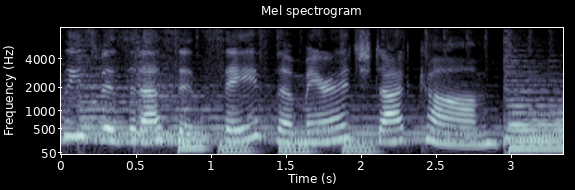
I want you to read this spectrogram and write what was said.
please visit us at savethemarriage.com.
